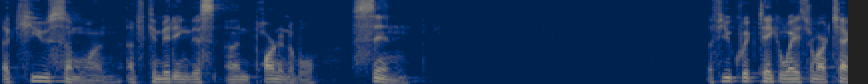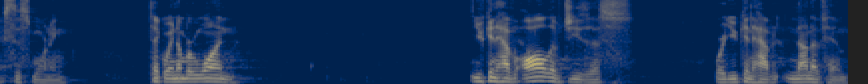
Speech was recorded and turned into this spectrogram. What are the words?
accuse someone of committing this unpardonable sin. A few quick takeaways from our text this morning. Takeaway number one you can have all of Jesus, or you can have none of him.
